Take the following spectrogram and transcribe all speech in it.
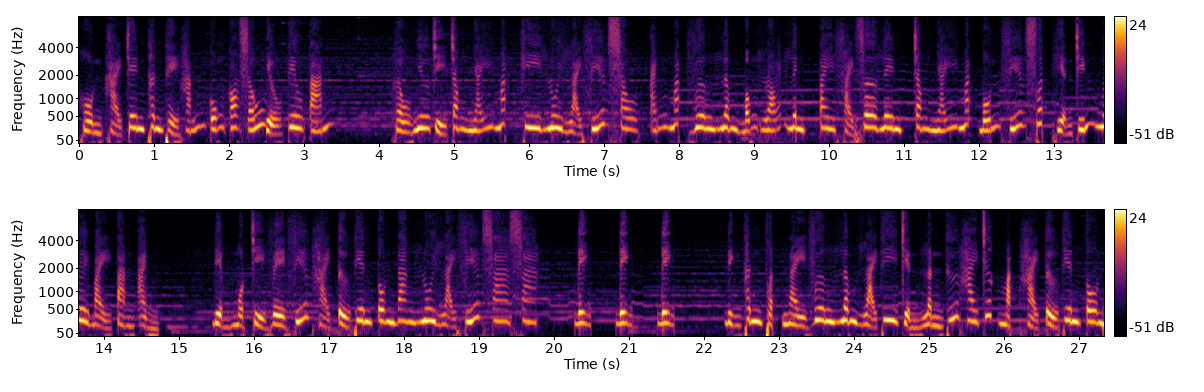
hồn khải trên thân thể hắn cũng có dấu hiệu tiêu tán. Hầu như chỉ trong nháy mắt khi lui lại phía sau, ánh mắt Vương Lâm bỗng lóe lên, tay phải giơ lên, trong nháy mắt bốn phía xuất hiện 97 tàn ảnh. Điểm một chỉ về phía Hải Tử Thiên Tôn đang lui lại phía xa xa. Định, định, định. Định thân thuật này Vương Lâm lại thi triển lần thứ hai trước mặt Hải Tử Thiên Tôn.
